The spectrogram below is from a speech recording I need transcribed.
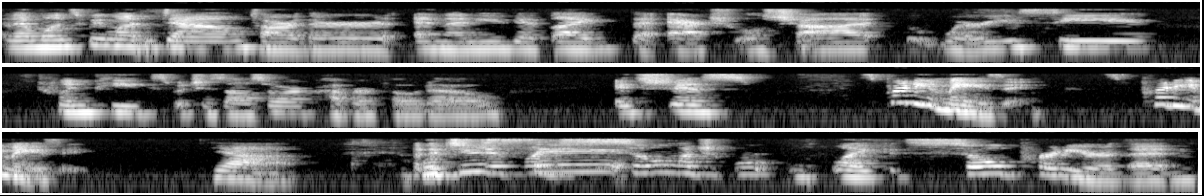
And then once we went down farther, and then you get like the actual shot where you see Twin Peaks, which is also our cover photo, it's just, it's pretty amazing. It's pretty amazing. yeah. But Would it's you just say- like so much like it's so prettier than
